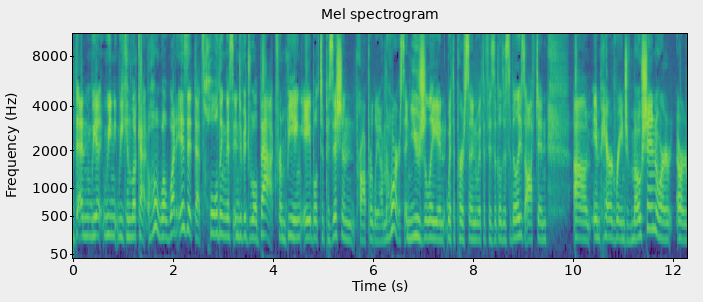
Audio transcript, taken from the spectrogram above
then we, we, we can look at, oh, well, what is it that's holding this individual back from being able to position properly on the horse? And usually, in, with a person with a physical disability, is often um, impaired range of motion or, or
